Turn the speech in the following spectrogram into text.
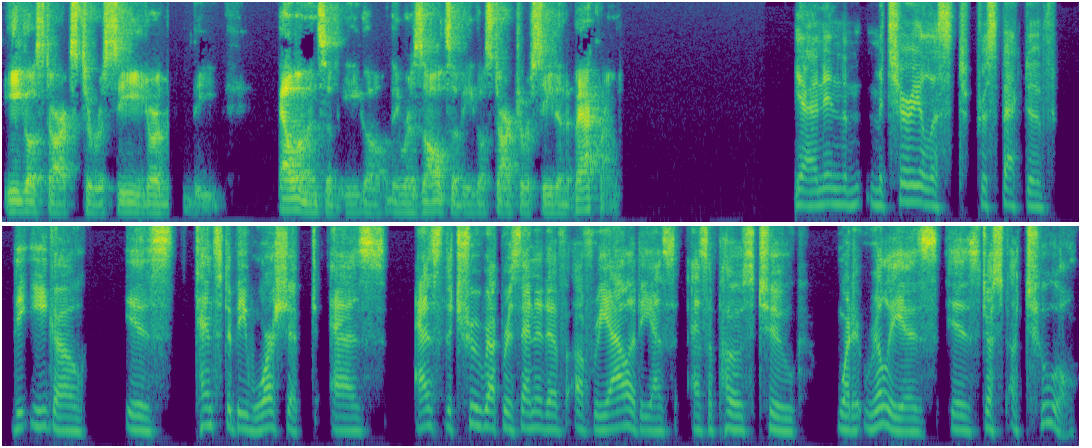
ego starts to recede, or the elements of ego, the results of ego start to recede in the background. Yeah, and in the materialist perspective, the ego is tends to be worshipped as as the true representative of reality as as opposed to what it really is is just a tool.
